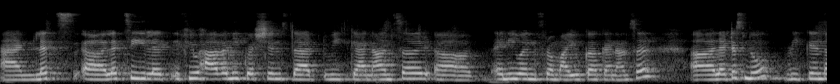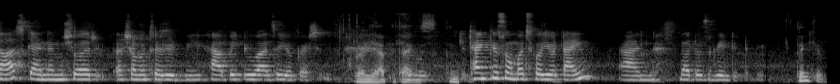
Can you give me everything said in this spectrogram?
And let's uh, let's see let, if you have any questions that we can answer. Uh, anyone from IUCAA can answer. Uh, let us know. We can ask, and I'm sure uh, Somak sir would be happy to answer your questions. Very happy. Thanks. So, Thank you. Thank you so much for your time, and that was a great interview. Thank you.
